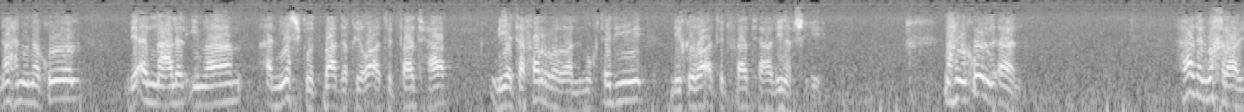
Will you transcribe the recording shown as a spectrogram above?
نحن نقول بأن على الإمام أن يسكت بعد قراءة الفاتحة ليتفرغ المقتدي لقراءة الفاتحة لنفسه. نحن نقول الآن هذا المخرج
